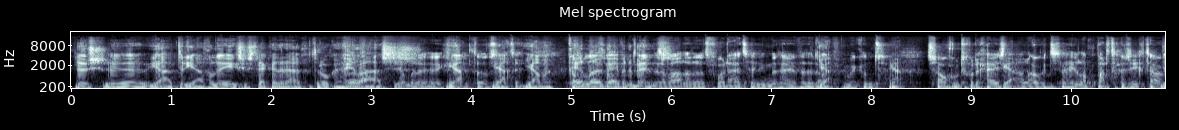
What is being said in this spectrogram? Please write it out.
Dus eh, ja, drie jaar geleden is de stekker eruit getrokken, helaas. Jammer hè? Ik Ja, het ja, jammer. kan Heel leuk evenement. We hadden het voor de uitzending nog even. Ja. Maar ik kan het zo goed voor de geest halen ook. Het is een heel apart gezicht ook.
